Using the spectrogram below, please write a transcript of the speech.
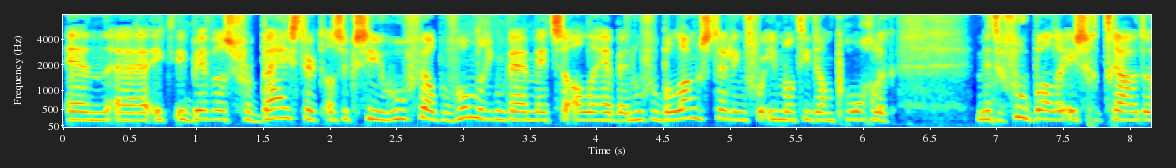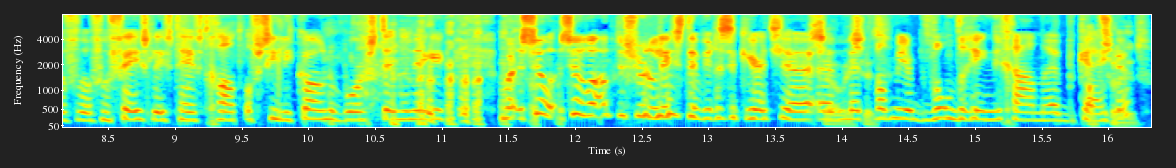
En uh, ik, ik ben wel eens verbijsterd als ik zie hoeveel bewondering wij met z'n allen hebben... en hoeveel belangstelling voor iemand die dan per ongeluk met een voetballer is getrouwd... of, of een facelift heeft gehad, of siliconenborsten. En dan denk ik, maar zullen, zullen, we ook de journalisten weer eens een keertje... Uh, met wat meer bewondering gaan uh, bekijken? Absoluut.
